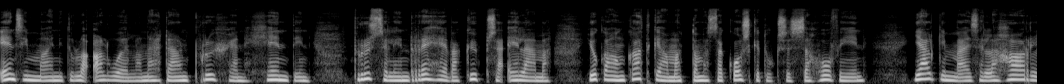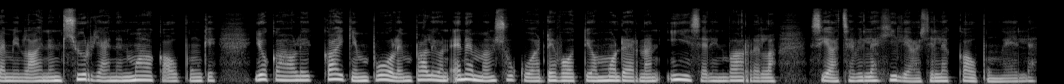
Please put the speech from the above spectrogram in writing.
Ensin mainitulla alueella nähdään Bryhen hentin, Brysselin rehevä kypsä elämä, joka on katkeamattomassa kosketuksessa hoviin, jälkimmäisellä harlemilainen syrjäinen maakaupunki, joka oli kaikin puolin paljon enemmän sukua devotion modernan Iiselin varrella sijaitseville hiljaisille kaupungeille.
